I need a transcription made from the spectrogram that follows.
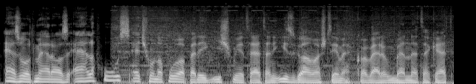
Ez volt már az L20, egy hónap múlva pedig ismételten izgalmas témákkal várunk benneteket.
